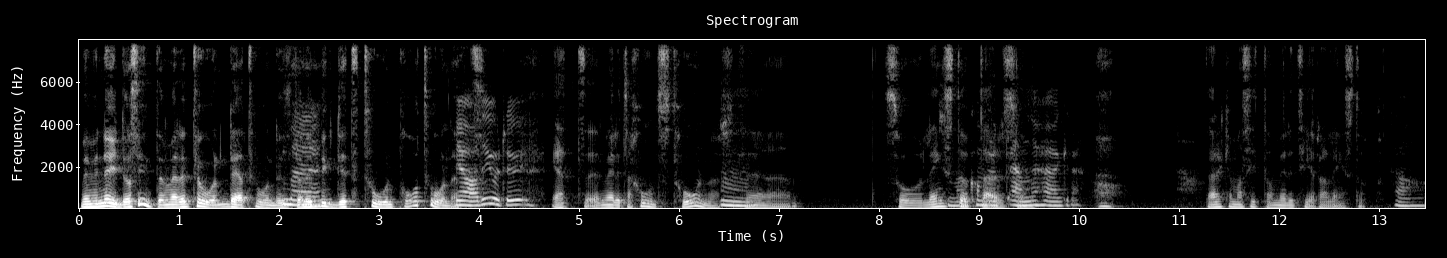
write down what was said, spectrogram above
Men vi nöjde oss inte med det, torn, det tornet, utan vi byggde ett torn på tornet. Ja, det gjorde vi. Ett eh, meditationstorn. Eh, Så längst Så man upp kommer där, upp så, ännu högre. Där kan man sitta och meditera längst upp. Ja.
